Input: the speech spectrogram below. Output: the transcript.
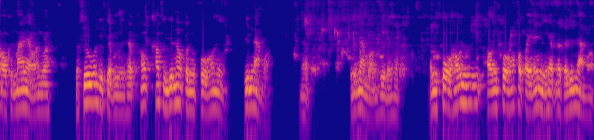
เอาขึ้นมาแล้วอันว่าตัวซิวมันสิเต็มนี่ครับเขาเข้าสิลิ้นเขากับนิ้วโป้เขานี่ลิ้นหน้ำออกนะครับลิ้นหน้ำออกคืออะไรครับอานิ้โป้เขาเอานิ้วโป้เขาเข้าไปในนี้ครับ แล้วก็ลิ้นหน้ำออก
